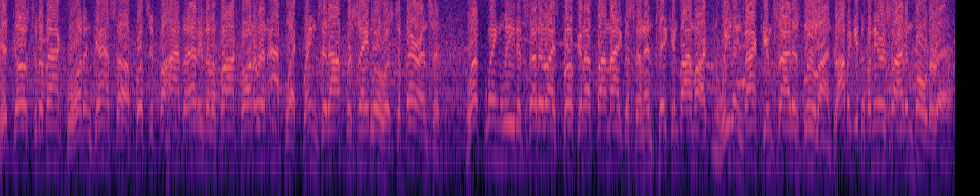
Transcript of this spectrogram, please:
It goes to the backboard, and Gassoff puts it behind the net into the far corner, and Affleck brings it out for St. Louis to Berenson. Left wing lead at center ice, broken up by Magnuson and taken by Martin. Wheeling back inside his blue line, dropping it to the near side, and Boldirev.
